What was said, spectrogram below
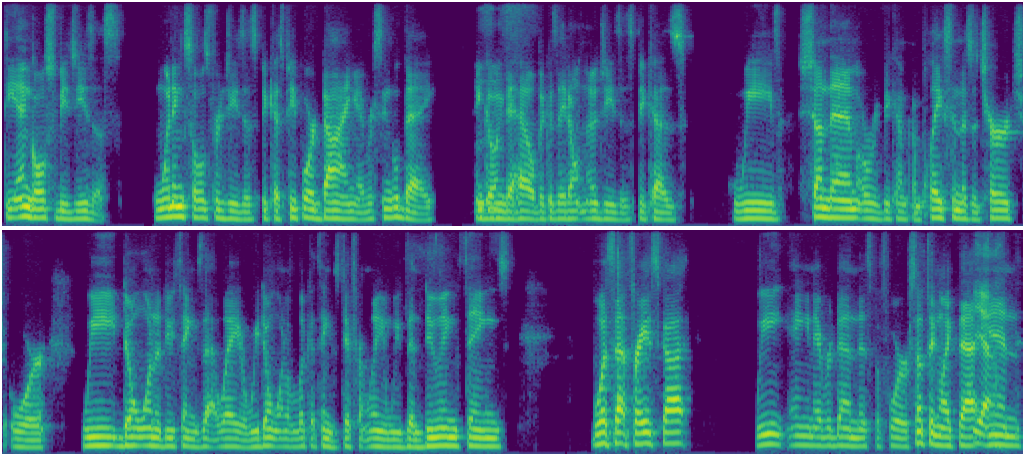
the end goal should be jesus winning souls for jesus because people are dying every single day and going to hell because they don't know jesus because we've shunned them or we've become complacent as a church or we don't want to do things that way or we don't want to look at things differently and we've been doing things. What's that phrase scott we ain't ever done this before or something like that yeah. in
